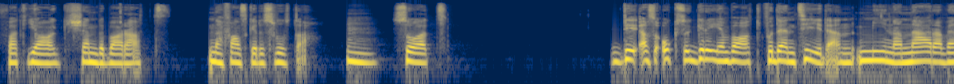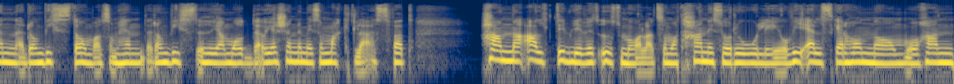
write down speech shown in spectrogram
För att jag kände bara att när fan ska det sluta? Mm. Så att det, alltså också grejen var att på den tiden, mina nära vänner de visste om vad som hände. De visste hur jag mådde och jag kände mig så maktlös. För att han har alltid blivit utmålad som att han är så rolig och vi älskar honom. och han...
